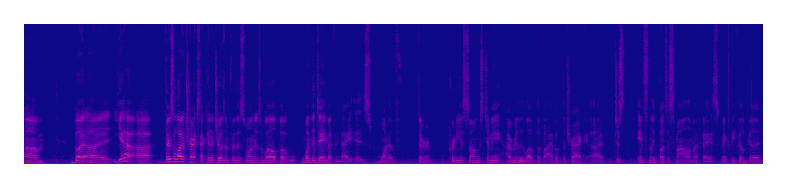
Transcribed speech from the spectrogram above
Um, but uh, yeah, uh, there's a lot of tracks I could have chosen for this one as well. But w- when the day met the night is one of their prettiest songs to me. I really love the vibe of the track. Uh, just instantly puts a smile on my face, makes me feel good.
